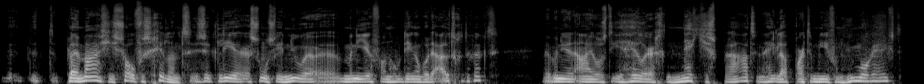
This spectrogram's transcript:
de, de pluimage is zo verschillend. Dus ik leer soms weer nieuwe eh, manieren van hoe dingen worden uitgedrukt. We hebben nu een AIOS die heel erg netjes praat. Een hele aparte manier van humor heeft.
